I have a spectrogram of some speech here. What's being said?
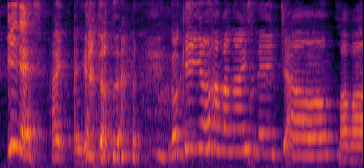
いいです！はいありがとうございます。ごきげんようハバナイスネイチャオ。バイバイ。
